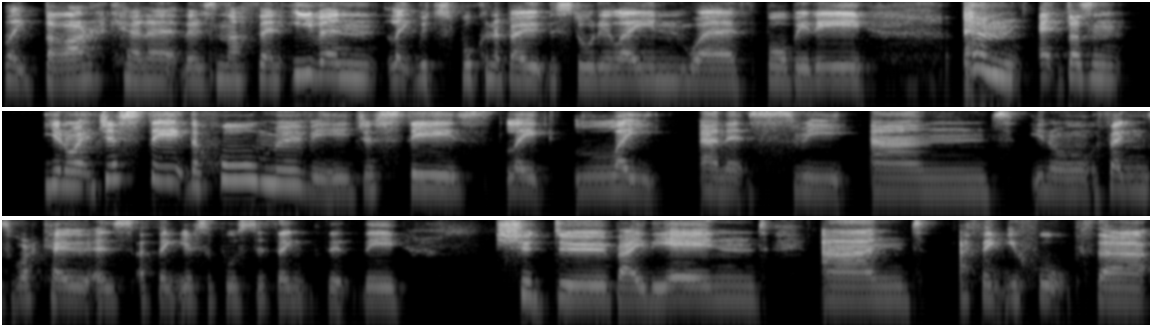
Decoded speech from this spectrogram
like dark in it. There's nothing, even like we've spoken about the storyline with Bobby Ray. it doesn't, you know, it just stay. The whole movie just stays like light and it's sweet, and you know things work out as I think you're supposed to think that they should do by the end. And I think you hope that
